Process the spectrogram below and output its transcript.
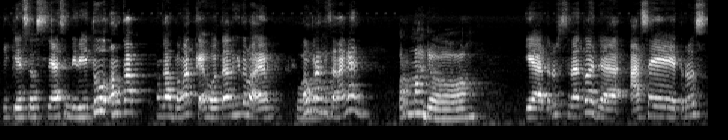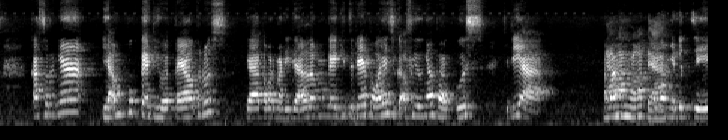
Di guest house-nya sendiri itu lengkap, lengkap banget kayak hotel gitu loh, Em. Kamu Wah. pernah ke sana kan? Pernah dong. Ya, terus sana tuh ada AC, terus kasurnya ya empuk kayak di hotel, terus ya kamar mandi dalam kayak gitu deh. Pokoknya juga view-nya bagus. Jadi ya Nyaman banget ya. recommended sih.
